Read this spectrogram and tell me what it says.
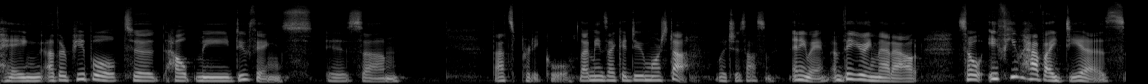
paying other people to help me do things is um, that's pretty cool. That means I could do more stuff, which is awesome. Anyway, I'm figuring that out. So if you have ideas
